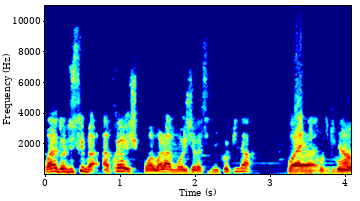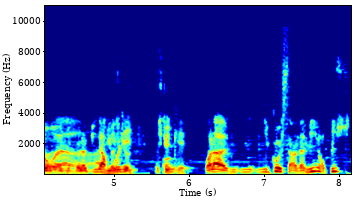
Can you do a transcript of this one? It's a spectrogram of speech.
ouais dans le district. Bah, après, je pourrais, voilà, moi, j'irais c'est Nico Pinard. Ouais, Nico Pinard, Nicolas Pinard. Parce que, voilà, Nico, c'est un ami en plus.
